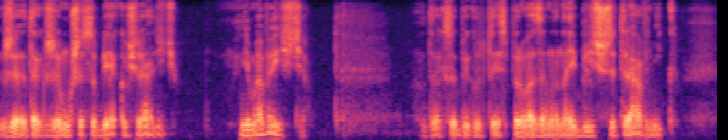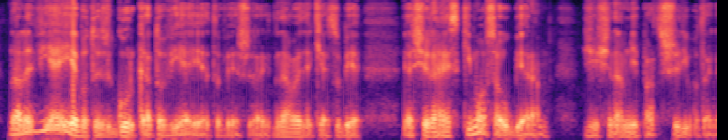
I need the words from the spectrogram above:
Także, także muszę sobie jakoś radzić. Nie ma wyjścia. No tak sobie go tutaj sprowadzam na najbliższy trawnik. No ale wieje, bo to jest górka, to wieje, to wiesz, nawet jak ja sobie, ja się na Eskimosa ubieram, gdzie się na mnie patrzyli, bo tak,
